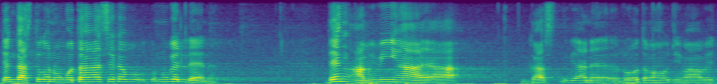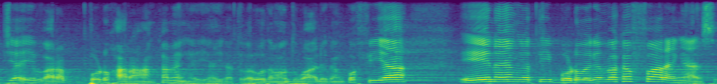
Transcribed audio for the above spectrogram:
දැන් ගස්තුක නුගතහාසියක නුගෙල්ලේන දැන් අමිමීහායා ගස් යන රෝදමහ ජිමා වෙජ්ජ ඒ වර බොඩු හරාන් කමෙන් එයි අයි ගත රෝදමහ දුවාලෙකන් කොෆියා ඒනයන් යති බොඩු වෙගෙන් වකෆාරෙන් ඇස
